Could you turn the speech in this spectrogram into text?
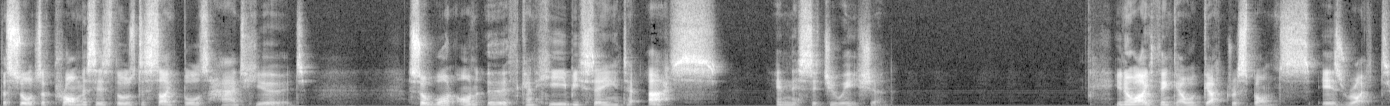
the sorts of promises those disciples had heard. So, what on earth can he be saying to us in this situation? You know, I think our gut response is right.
